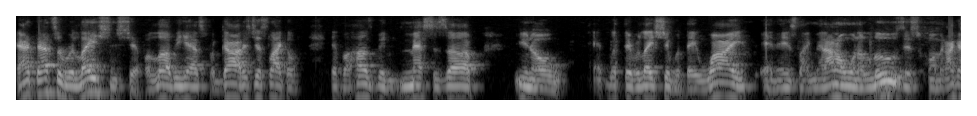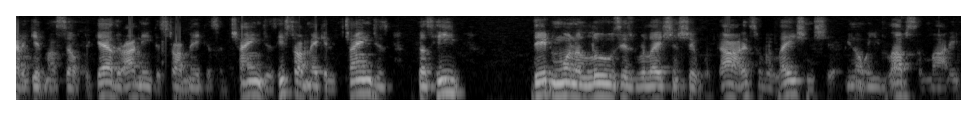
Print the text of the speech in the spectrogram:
That, that's a relationship, a love he has for God. It's just like a, if a husband messes up, you know, with their relationship with their wife, and it's like, man, I don't want to lose this woman. I got to get myself together. I need to start making some changes. He started making changes because he didn't want to lose his relationship with God. It's a relationship. You know, when you love somebody,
